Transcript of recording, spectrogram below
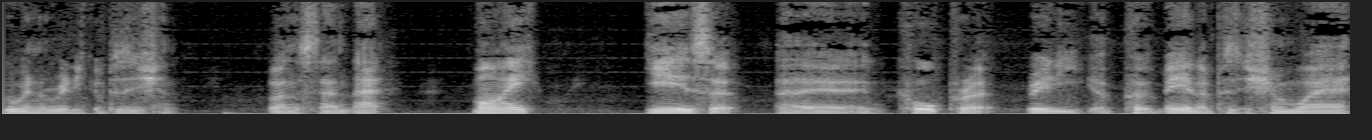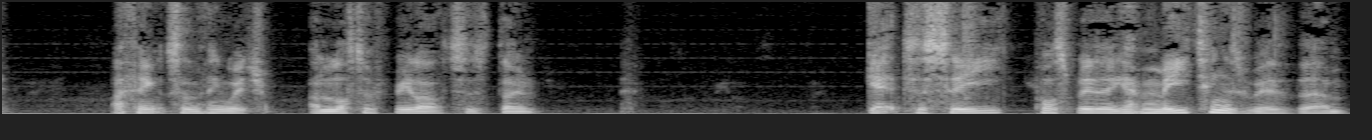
you're in a really good position to understand that. My years at uh, corporate really put me in a position where I think something which a lot of freelancers don't get to see. Possibly they have meetings with um,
